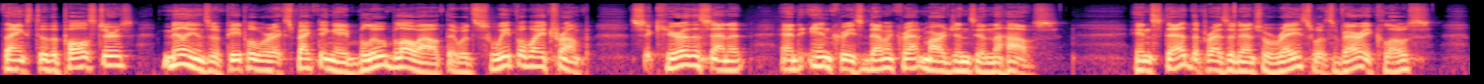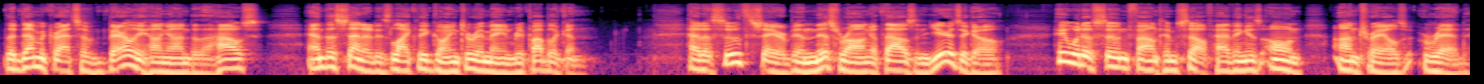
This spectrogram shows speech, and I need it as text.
Thanks to the pollsters, millions of people were expecting a blue blowout that would sweep away Trump, secure the Senate, and increase Democrat margins in the House. Instead, the presidential race was very close. The Democrats have barely hung on to the House, and the Senate is likely going to remain Republican. Had a soothsayer been this wrong a thousand years ago, he would have soon found himself having his own entrails read.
